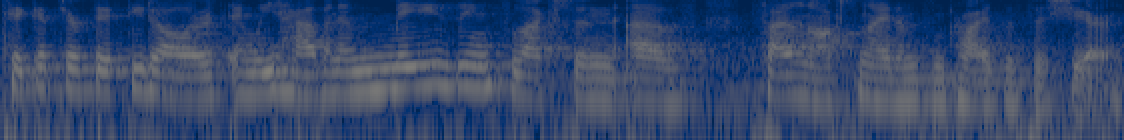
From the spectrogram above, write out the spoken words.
Tickets are $50 and we have an amazing selection of silent auction items and prizes this year.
